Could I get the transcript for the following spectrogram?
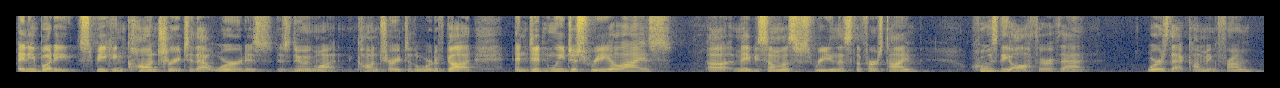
anybody speaking contrary to that word is, is doing what? Contrary to the word of God. And didn't we just realize, uh, maybe some of us reading this the first time, who's the author of that? Where's that coming from?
